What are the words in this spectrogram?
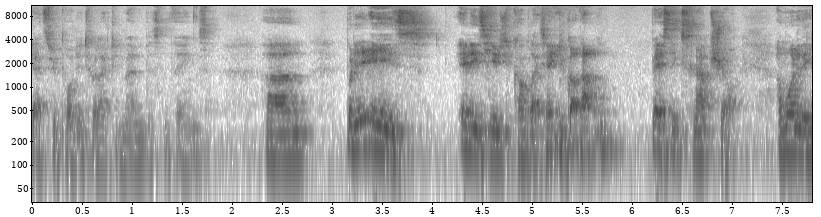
gets reported to elected members and things. Um, but it is it is hugely complex. You've got that basic snapshot, and one of the,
